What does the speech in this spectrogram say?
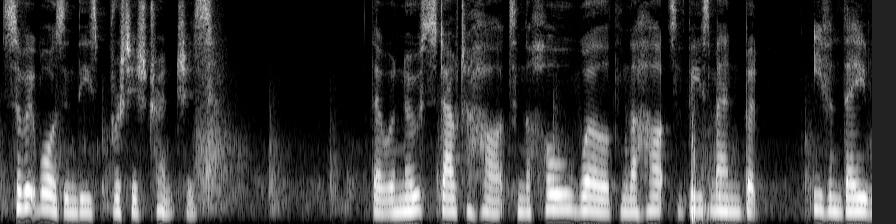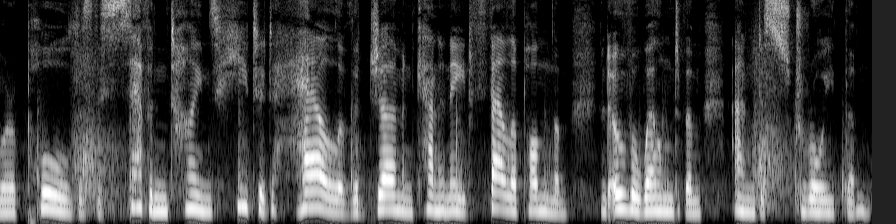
So it was in these British trenches. There were no stouter hearts in the whole world than the hearts of these men, but even they were appalled as the seven times heated hell of the German cannonade fell upon them and overwhelmed them and destroyed them.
